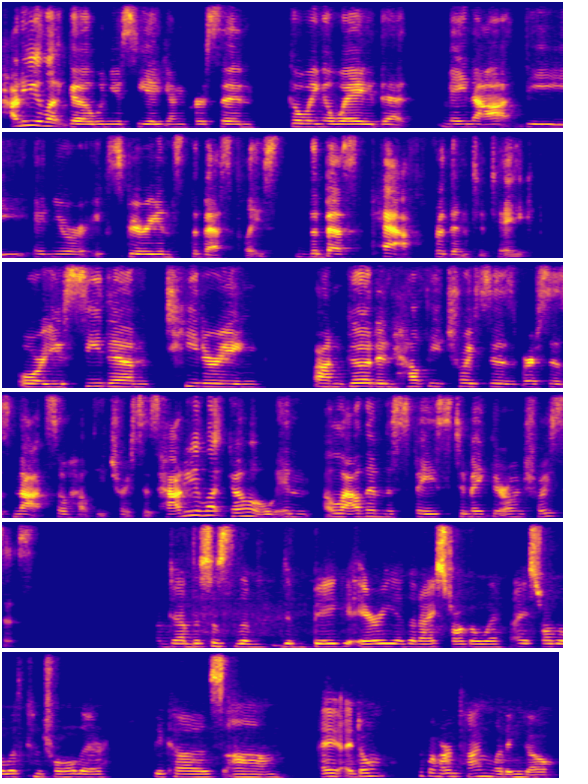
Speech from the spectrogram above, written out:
How do you let go when you see a young person going away that may not be in your experience the best place, the best path for them to take? Or you see them teetering on good and healthy choices versus not so healthy choices. How do you let go and allow them the space to make their own choices? Deb, this is the the big area that I struggle with. I struggle with control there because um, I, I don't have a hard time letting go,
